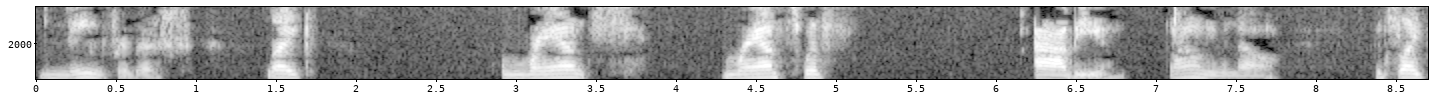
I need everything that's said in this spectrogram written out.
name for this. Like, rants. Rants with Abbey. I don't even know. It's like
